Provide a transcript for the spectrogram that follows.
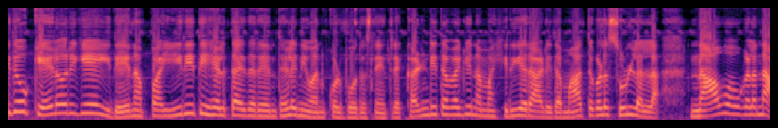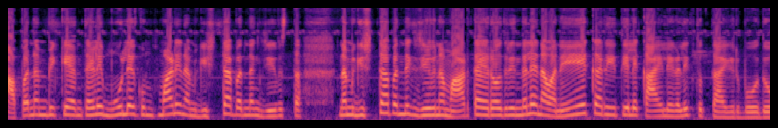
ಇದು ಕೇಳೋರಿಗೆ ಇದೇನಪ್ಪ ಈ ರೀತಿ ಹೇಳ್ತಾ ಇದ್ದಾರೆ ಅಂತ ಹೇಳಿ ನೀವು ಅನ್ಕೊಳ್ಬಹುದು ಸ್ನೇಹಿತರೆ. ಖಂಡಿತವಾಗಿಯೂ ನಮ್ಮ ಹಿರಿಯರಾಡಿದ ಮಾತುಗಳು ಸುಳ್ಳಲ್ಲ. ನಾವು ಅವುಗಳನ್ನು ಅಪನಂಬಿಕೆ ಅಂತ ಹೇಳಿ ಮೂಲೆ ಗುಂಪು ಮಾಡಿ ನಮ್ಗೆ ಇಷ್ಟ ಬಂದಂಗೆ ಜೀವಿಸ್ತಾ, ನಮ್ಗೆ ಇಷ್ಟ ಬಂದಂಗೆ ಜೀವನ ಮಾಡ್ತಾ ಇರೋದ್ರಿಂದಲೇ ನಾವು ಅನೇಕ ರೀತಿಯಲ್ಲಿ ಕಾಯಿಲೆಗಳಿಗೆ ತುತ್ತಾಗಿರ್ಬೋದು,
